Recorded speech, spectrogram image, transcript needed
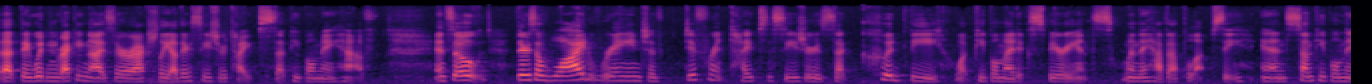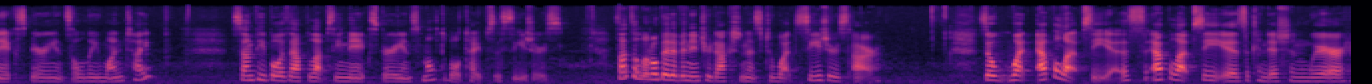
that they wouldn't recognize there are actually other seizure types that people may have. And so there's a wide range of different types of seizures that could be what people might experience when they have epilepsy. And some people may experience only one type. Some people with epilepsy may experience multiple types of seizures. So that's a little bit of an introduction as to what seizures are. So, what epilepsy is epilepsy is a condition where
